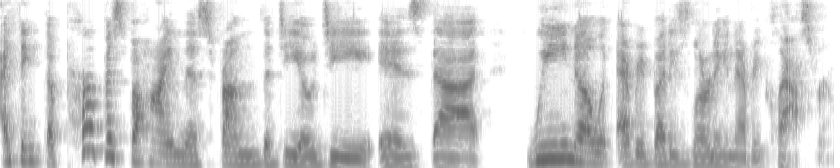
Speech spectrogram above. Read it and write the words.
I think the purpose behind this from the DoD is that we know what everybody's learning in every classroom.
